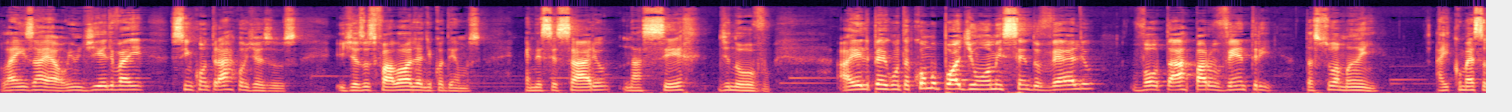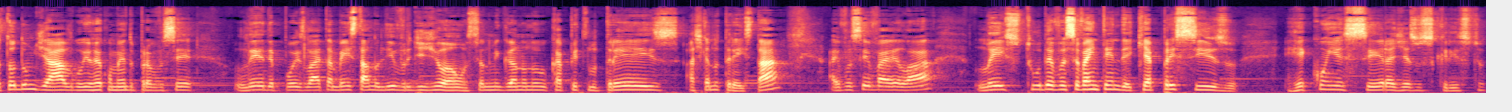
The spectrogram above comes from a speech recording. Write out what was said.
lá em Israel, e um dia ele vai se encontrar com Jesus. E Jesus fala: "Olha, Nicodemos, é necessário nascer de novo". Aí ele pergunta: "Como pode um homem sendo velho voltar para o ventre da sua mãe?" Aí começa todo um diálogo e eu recomendo para você ler depois lá, também está no livro de João, se eu não me engano, no capítulo 3, acho que é no 3, tá? Aí você vai lá, lê, estuda e você vai entender que é preciso reconhecer a Jesus Cristo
